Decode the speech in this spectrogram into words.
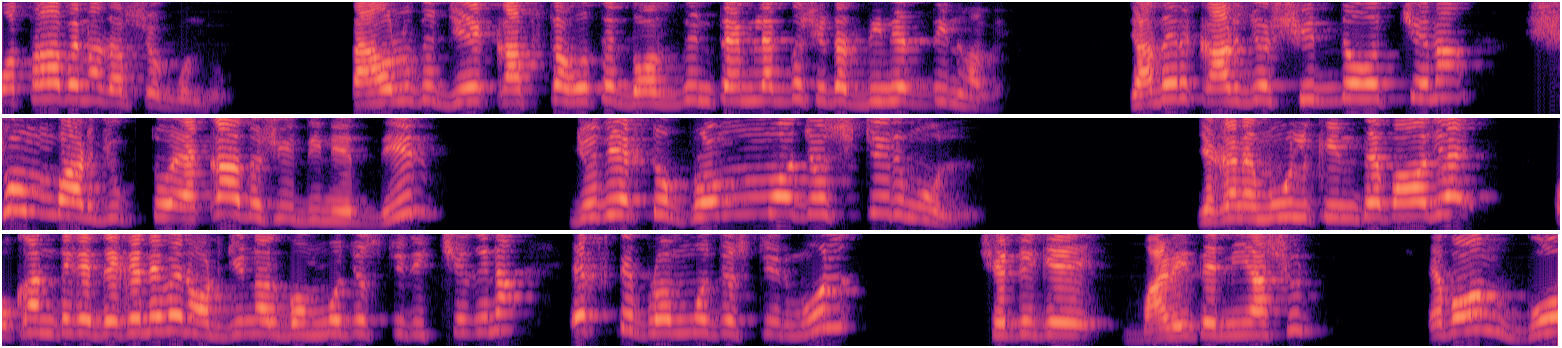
কথা হবে না দর্শক বন্ধু। তাহলে তো যে কাজটা হতে দশ দিন টাইম লাগতো সেটা দিনের দিন হবে। যাদের কার্য সিদ্ধ হচ্ছে না, সোমবার যুক্ত একাদশী দিনের দিন, যদি একটু ব্রহ্মযষ্টির মূল, যেখানে মূল কিনতে পাওয়া যায়, ওখান থেকে দেখে নেবেন অরিজিনাল ব্রহ্মযষ্টি দিচ্ছে কিনা। একটি ব্রহ্মযষ্টির মূল, সেটিকে বাড়িতে নিয়ে আসুন। এবং গো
